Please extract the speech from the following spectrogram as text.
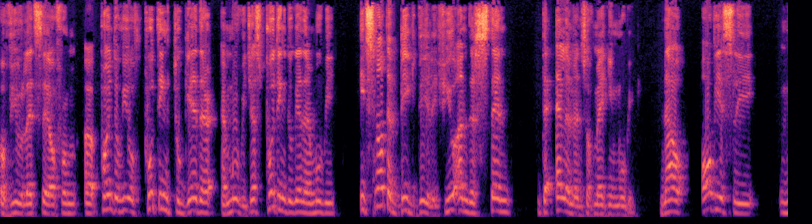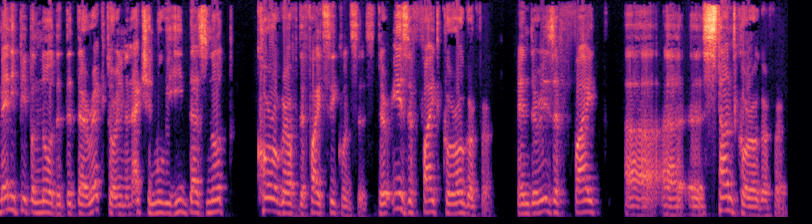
of view, let's say, or from a point of view of putting together a movie, just putting together a movie, it's not a big deal if you understand the elements of making movie. Now, obviously, many people know that the director in an action movie, he does not choreograph the fight sequences. There is a fight choreographer and there is a fight uh, uh, uh, stunt choreographer.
